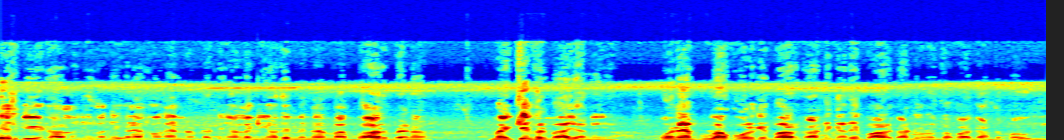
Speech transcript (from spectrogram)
ਇਸ ਗੇਟ ਵੱਲ ਨੂੰ ਜਦੋਂ ਨਿਕਲਿਆ ਤਾਂ ਉਹਨੇ ਮੈਨੂੰ ਟੱਟੀਆਂ ਲੱਗੀਆਂ ਤੇ ਮੈਨੂੰ ਮੈਂ ਬਾਹਰ ਬਹਿਣਾ। ਮੈਂ ਇੱਥੇ ਫਿਰ ਬਹਿ ਜਾਨੀ ਆ ਉਹਨੇ ਬੂਹਾ ਖੋਲ ਕੇ ਬਾਹਰ ਕੱਢ ਕਹਿੰਦੇ ਬਾਹਰ ਕੱਢ ਉਹਨੂੰ ਦਫਾ ਗੰਦ ਪਾਊਗੀ।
